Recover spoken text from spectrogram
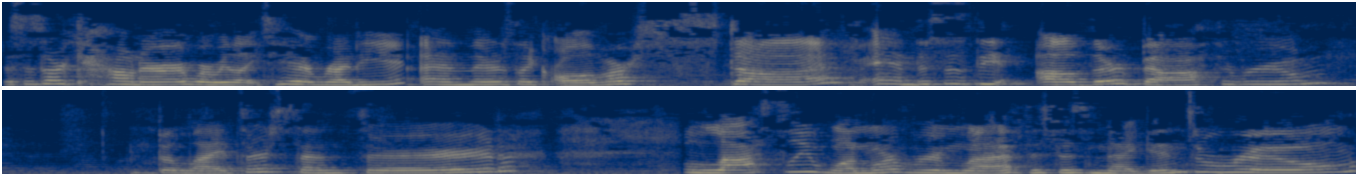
This is our counter where we like to get ready. And there's like all of our stuff. And this is the other bathroom. The lights are censored. Lastly, one more room left. This is Megan's room.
